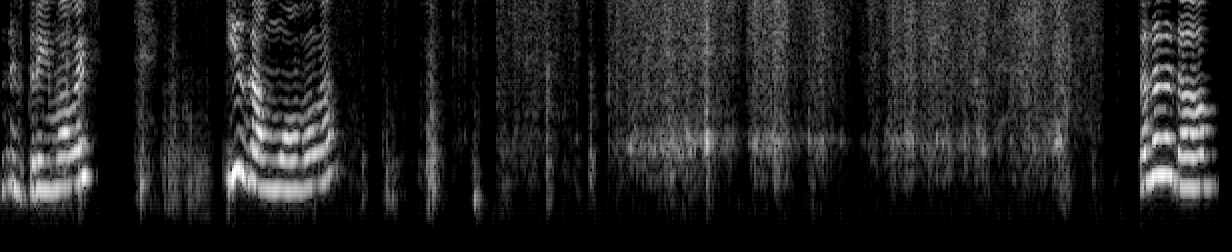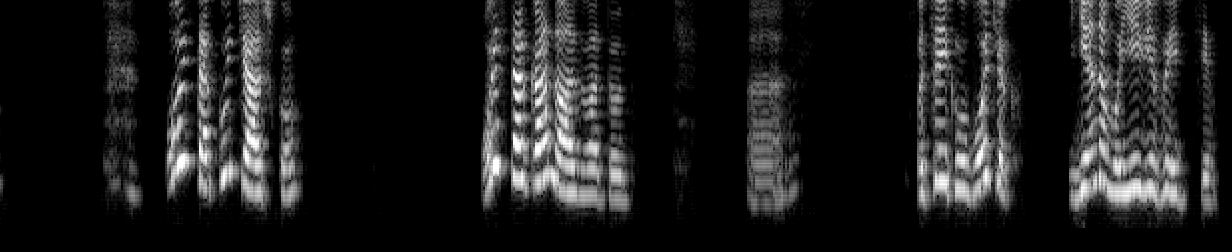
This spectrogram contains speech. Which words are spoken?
не втрималась і замовила. Та-да-да-дам! Ось таку чашку. Ось така назва тут. Е, Оцей клубочок є на моїй візитці.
